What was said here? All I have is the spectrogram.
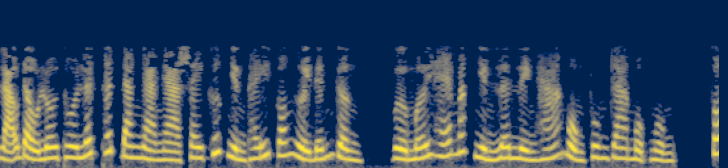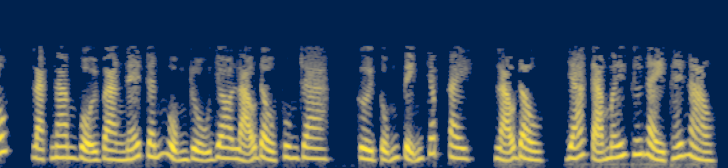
Lão đầu lôi thôi lết thích đang ngà ngà say khước nhìn thấy có người đến gần, vừa mới hé mắt nhìn lên liền há mồm phun ra một ngụm. Phốt, Lạc Nam vội vàng né tránh ngụm rượu do lão đầu phun ra, cười tủm tỉm chấp tay, lão đầu, giá cả mấy thứ này thế nào?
